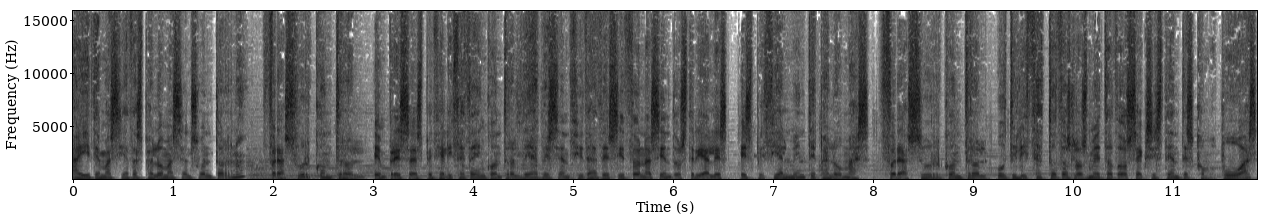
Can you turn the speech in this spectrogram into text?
¿Hay demasiadas palomas en su entorno? Frasur Control, empresa especializada en control de aves en ciudades y zonas industriales, especialmente palomas. Frasur Control utiliza todos los métodos existentes como púas,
